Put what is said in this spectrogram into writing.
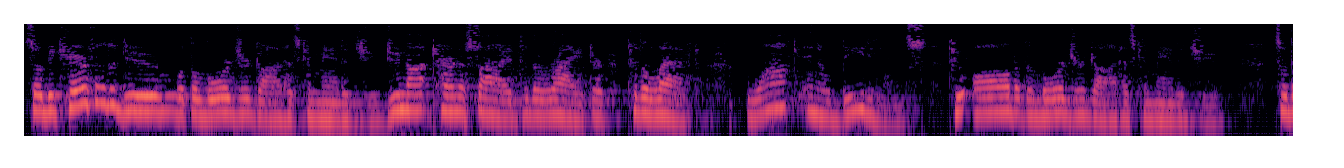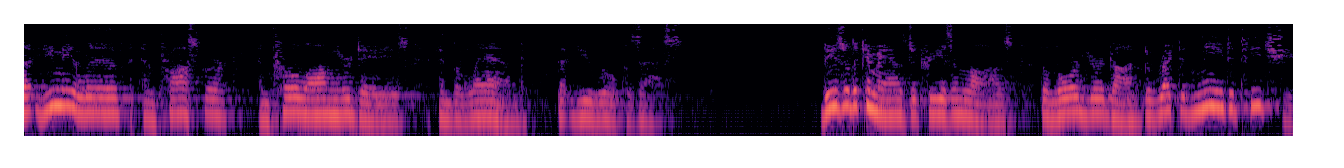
So be careful to do what the Lord your God has commanded you. Do not turn aside to the right or to the left. Walk in obedience to all that the Lord your God has commanded you, so that you may live and prosper and prolong your days in the land that you will possess. These are the commands, decrees, and laws the Lord your God directed me to teach you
